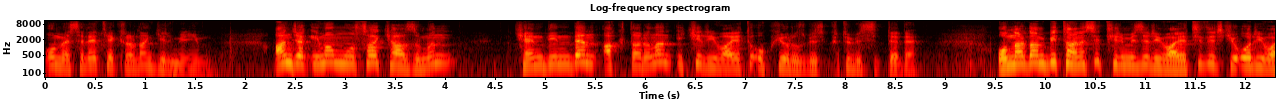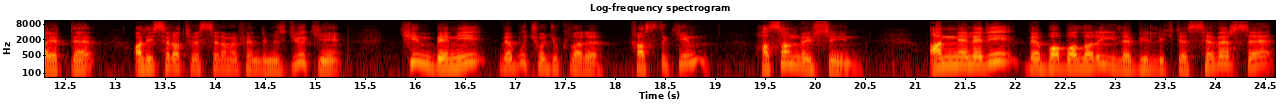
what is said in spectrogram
o meseleye tekrardan girmeyeyim. Ancak İmam Musa Kazım'ın kendinden aktarılan iki rivayeti okuyoruz biz Kütüb-i Sitte'de. Onlardan bir tanesi Tirmizi rivayetidir ki o rivayette aleyhissalatü vesselam Efendimiz diyor ki kim beni ve bu çocukları kastı kim? Hasan ve Hüseyin anneleri ve babaları ile birlikte severse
